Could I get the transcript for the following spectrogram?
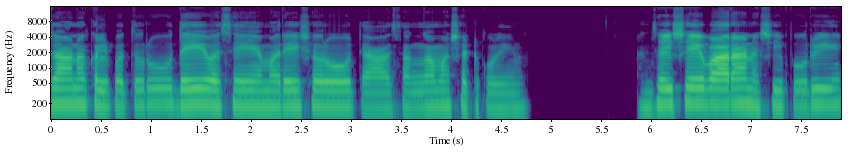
जान कल्पतरू देवसे अमरेश्वरो त्या संगम षटकुळी जैसे वाराणसीपुरी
